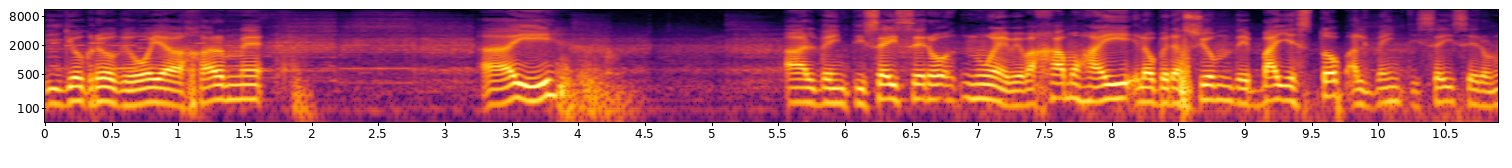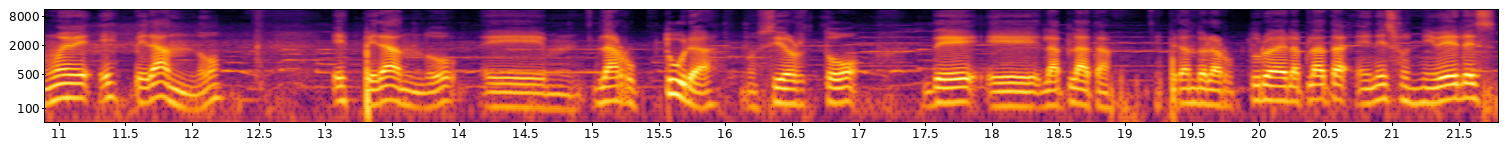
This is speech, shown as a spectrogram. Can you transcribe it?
y yo creo que voy a bajarme ahí al 2609. Bajamos ahí la operación de buy stop al 2609 esperando esperando em, la ruptura, ¿no es cierto?, de eh, la plata. Esperando la ruptura de la plata en esos niveles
